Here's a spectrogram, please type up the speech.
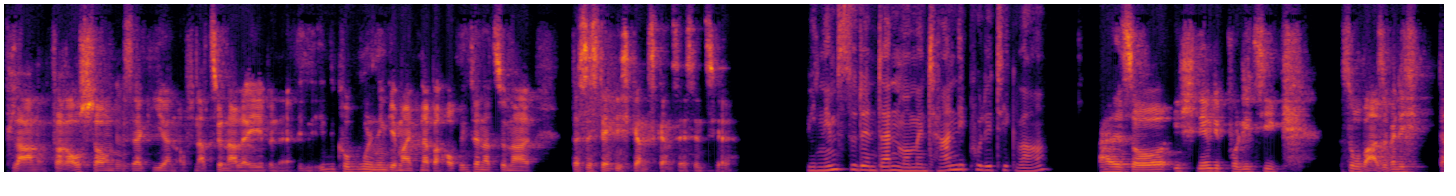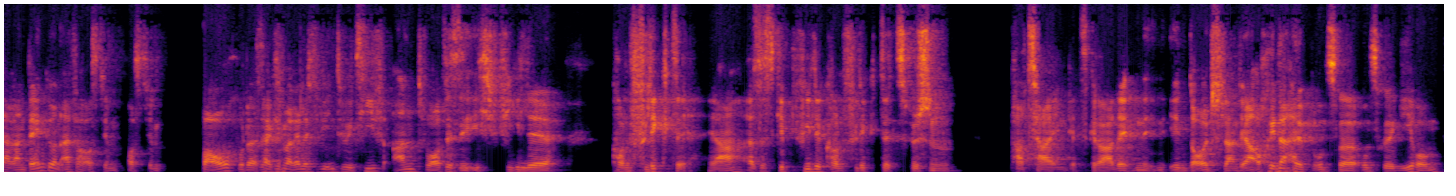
Planung, vorausschauendes Agieren auf nationaler Ebene, in, in Kommunen, in Gemeinden, aber auch international. Das ist, denke ich, ganz, ganz essentiell. Wie nimmst du denn dann momentan die Politik wahr? Also ich nehme die Politik so wahr. Also wenn ich daran denke und einfach aus dem, aus dem Bauch oder sage ich mal relativ intuitiv antworte, sehe ich viele Konflikte. Ja, also es gibt viele Konflikte zwischen Parteien jetzt gerade in, in Deutschland, ja, auch innerhalb unserer, unserer Regierung.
